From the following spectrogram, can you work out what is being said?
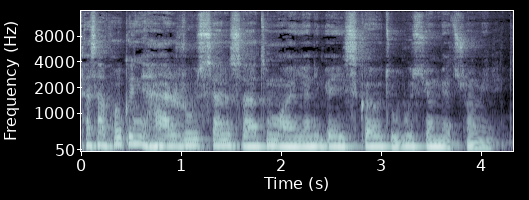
تصور کنید هر روز سر ساعت معینی به ایستگاه اتوبوس یا مترو میرید.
